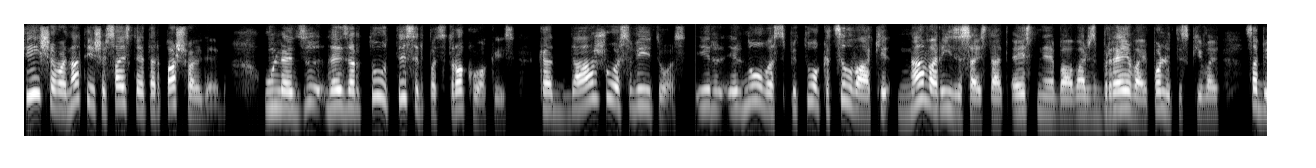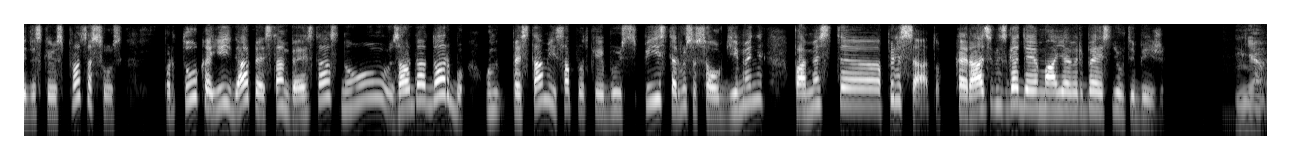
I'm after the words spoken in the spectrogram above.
tīši vai netīši saistīta ar pašvaldību. Un līdz, līdz ar to tas ir pats trokokīs, ka dažos vītos ir, ir novests pie to, ka cilvēki nevar iesaistīt ēstniecībā vairs brīvai, politiski vai sabiedriskajos procesos. Par to, ka viņi pēc tam beigās nu, zaudēt darbu, un pēc tam viņi saprot, ka viņi būs spīsti ar visu savu ģimeni pamest uh, pilsētu. Kā Rāzaknis gadījumā jau ir bijis ļoti bieži. Jā.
